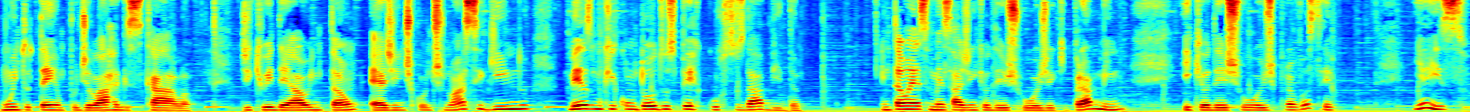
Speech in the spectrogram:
muito tempo, de larga escala, de que o ideal então é a gente continuar seguindo, mesmo que com todos os percursos da vida. Então, é essa mensagem que eu deixo hoje aqui para mim e que eu deixo hoje para você. E é isso.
